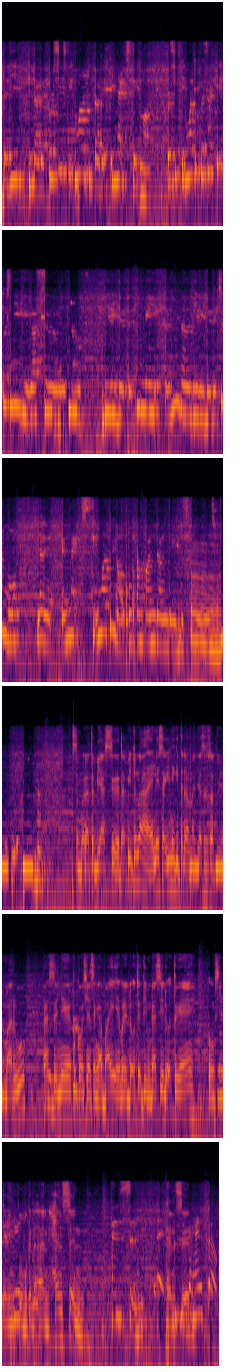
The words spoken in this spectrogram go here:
Jadi kita ada perceive stigma, kita ada innate stigma. Perceive stigma tu pesakit tu sendiri rasa macam diri dia terhina, terhina diri dia dicemooh. Yang innate stigma tu yang orang pandang dia discriminate. Hmm. Sebab dah terbiasa tapi itulah at least hari ni kita dah belajar sesuatu yang baru rasanya perkongsian sangat baik daripada doktor terima kasih doktor eh kongsikan info berkenaan Hansen. Hansen. Handsome. Bukan handsome.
